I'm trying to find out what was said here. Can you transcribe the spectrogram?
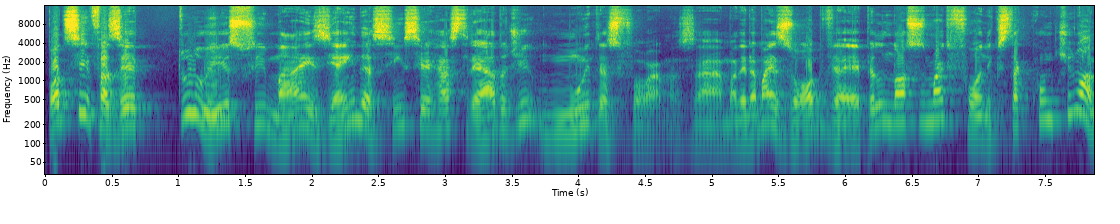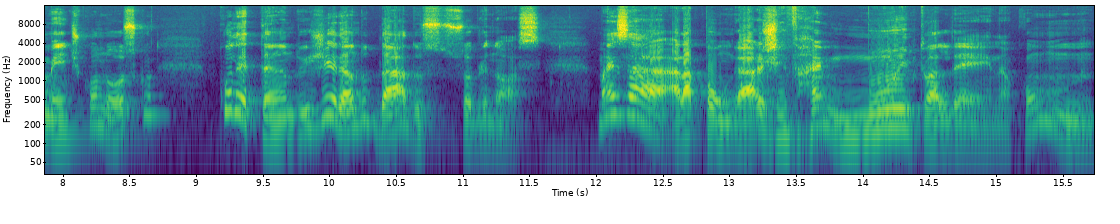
Pode-se fazer tudo isso e mais, e ainda assim ser rastreado de muitas formas. A maneira mais óbvia é pelo nosso smartphone, que está continuamente conosco, coletando e gerando dados sobre nós. Mas a arapongagem vai muito além, né? com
